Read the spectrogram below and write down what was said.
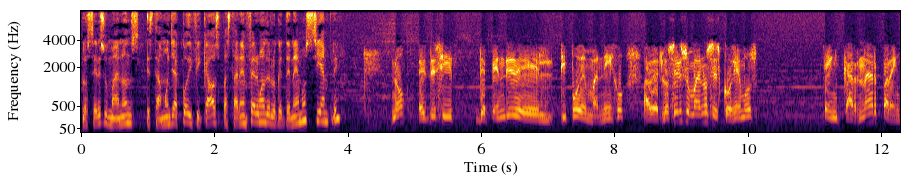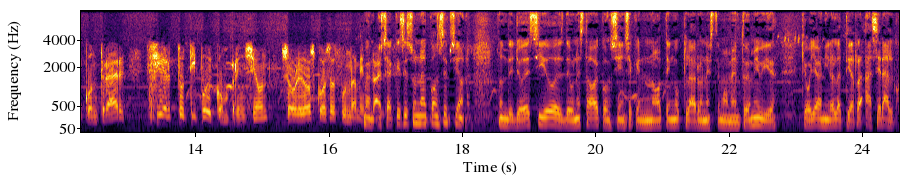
los seres humanos estamos ya codificados para estar enfermos de lo que tenemos siempre. No, es decir, depende del tipo de manejo. A ver, los seres humanos escogemos encarnar para encontrar cierto tipo de comprensión sobre dos cosas fundamentales. Bueno, o sea que esa es una concepción donde yo decido desde un estado de conciencia que no tengo claro en este momento de mi vida que voy a venir a la Tierra a hacer algo.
